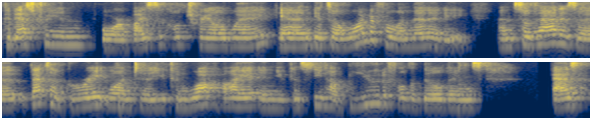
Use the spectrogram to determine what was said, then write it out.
pedestrian or bicycle trailway, and it's a wonderful amenity. And so that is a that's a great one to you can walk by it and you can see how beautiful the buildings as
